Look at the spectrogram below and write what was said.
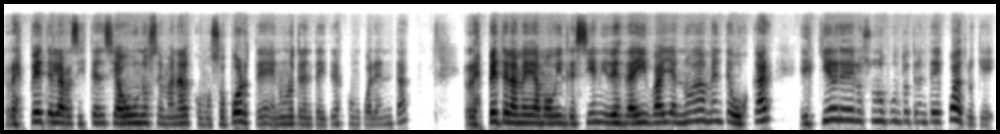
respete la resistencia 1 semanal como soporte en 1.33,40, respete la media móvil de 100 y desde ahí vaya nuevamente a buscar el quiebre de los 1.34, que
